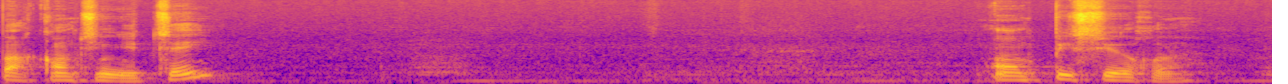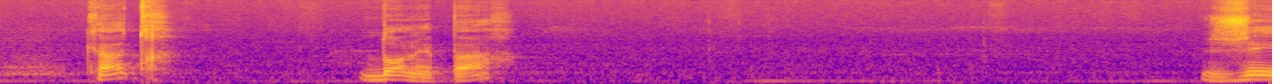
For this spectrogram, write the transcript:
par continuité en pi sur 4 donné par g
